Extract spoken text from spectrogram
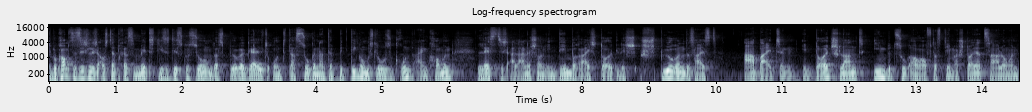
Du bekommst es sicherlich aus der Presse mit, diese Diskussion um das Bürgergeld und das sogenannte bedingungslose Grundeinkommen lässt sich alleine schon in dem Bereich deutlich spüren. Das heißt, Arbeiten in Deutschland in Bezug auch auf das Thema Steuerzahlungen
